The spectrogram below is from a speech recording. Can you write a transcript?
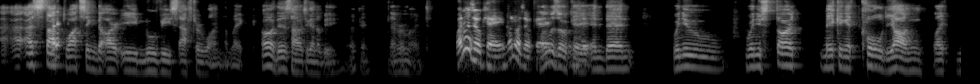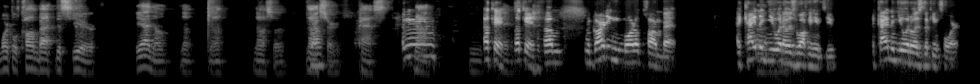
I, I- I stopped watching the RE movies after one. I'm like, oh, this is how it's gonna be. Okay, never mind. One was okay. One was okay. One was okay, and then when you when you start making it Cole Young, like Mortal Kombat this year, yeah, no, no, no, no, sir, no, No. sir, pass. Mm, okay, pass. okay. Um, regarding Mortal Kombat, I kind of Uh, knew what I was walking into. I kind of knew what I was looking for.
